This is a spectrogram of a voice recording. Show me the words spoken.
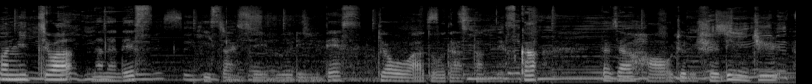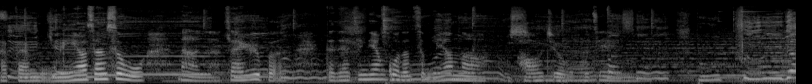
こんにちは、ナナです。久しぶりです。今日はどうだったんですか？大家好，这里是荔枝 FM 五零幺三四五，娜娜在日本。大家今天过得怎么样呢？好久不见。僕が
